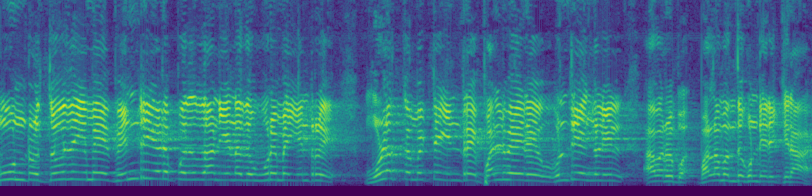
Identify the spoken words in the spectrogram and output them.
மூன்று தொகுதியுமே வென்றி எடுப்பதுதான் எனது உரிமை என்று முழக்கமிட்டு இன்றைய பல்வேறு ஒன்றியங்களில் அவர் பலம் வந்து கொண்டிருக்கிறார்.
